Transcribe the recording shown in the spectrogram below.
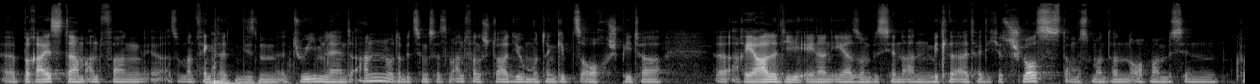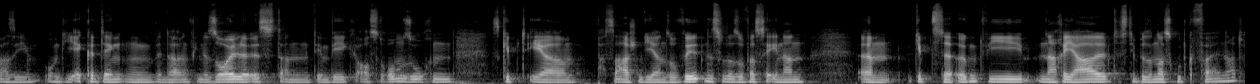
äh, bereist da am Anfang, also man fängt halt in diesem Dreamland an oder beziehungsweise im Anfangsstadium und dann gibt es auch später äh, Areale, die erinnern eher so ein bisschen an mittelalterliches Schloss. Da muss man dann auch mal ein bisschen quasi um die Ecke denken. Wenn da irgendwie eine Säule ist, dann den Weg außenrum suchen. Es gibt eher Passagen, die an so Wildnis oder sowas erinnern. Ähm, gibt es da irgendwie ein Areal, das dir besonders gut gefallen hat?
